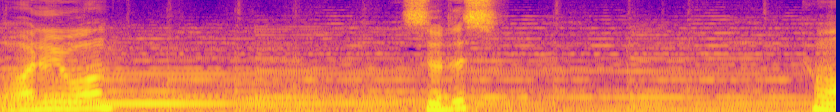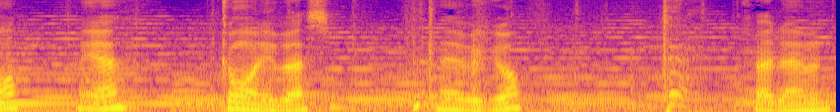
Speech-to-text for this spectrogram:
1v1. Let's do this. Come on, yeah. Come on, you bastard. There we go. God damn it.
